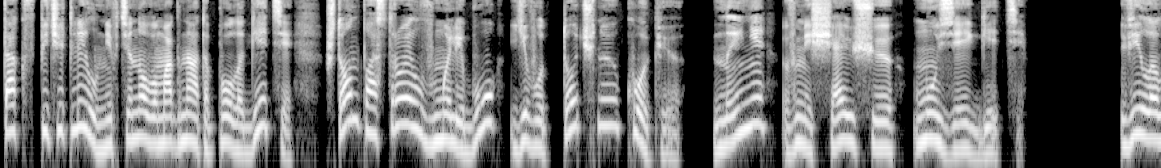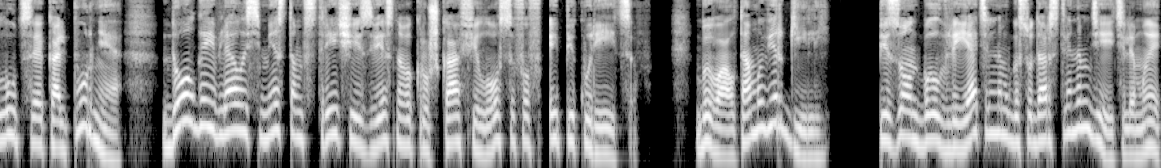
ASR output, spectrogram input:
так впечатлил нефтяного магната Пола Гетти, что он построил в Малибу его точную копию, ныне вмещающую музей Гетти. Вилла Луция Кальпурния долго являлась местом встречи известного кружка философов-эпикурейцев. Бывал там и Вергилий. Пизон был влиятельным государственным деятелем и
